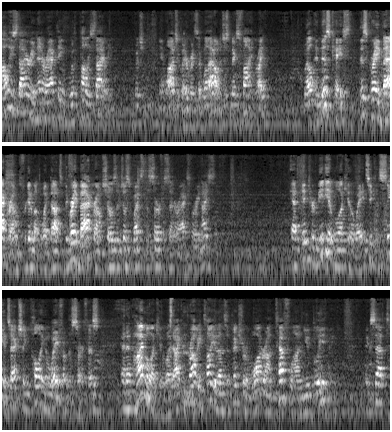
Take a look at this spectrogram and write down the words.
polystyrene interacting with polystyrene, which you know, logically everybody said, well, that ought to just mix fine, right? Well, in this case, this gray background, forget about the white dots, the gray background shows it just wets the surface, interacts very nicely. At intermediate molecular weights, you can see it's actually pulling away from the surface. And at high molecular weight, I can probably tell you that's a picture of water on Teflon, you'd believe me. Except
